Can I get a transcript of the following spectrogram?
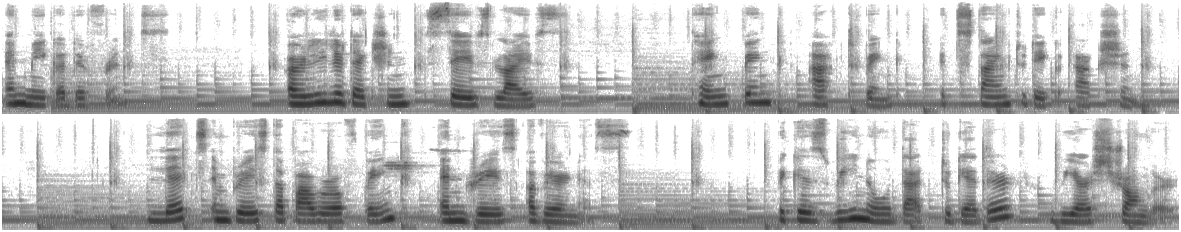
and make a difference. Early detection saves lives. Think pink, act pink. It's time to take action. Let's embrace the power of pink and raise awareness. Because we know that together we are stronger.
